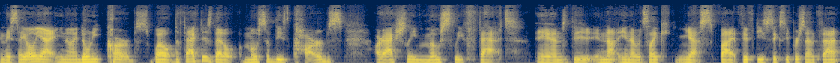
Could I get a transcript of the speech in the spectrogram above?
and they say oh yeah you know i don't eat carbs well the fact is that most of these carbs are actually mostly fat and the not you know it's like yes 50 60% fat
